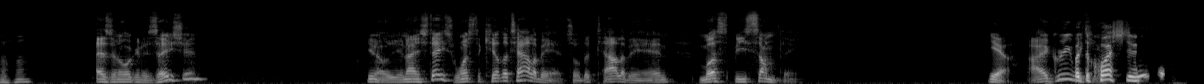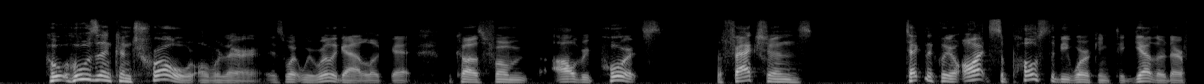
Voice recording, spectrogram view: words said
Mhm. as an organization. You know, the United States wants to kill the Taliban, so the Taliban must be something. Yeah. I agree with you. But the you. question is, who who's in control over there is what we really got to look at because from all reports, the factions technically aren't supposed to be working together. They're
